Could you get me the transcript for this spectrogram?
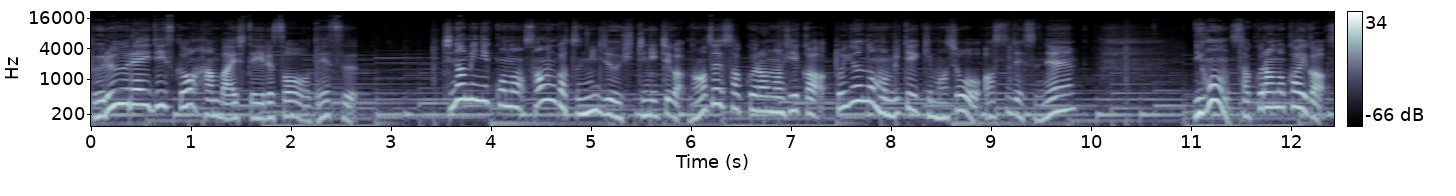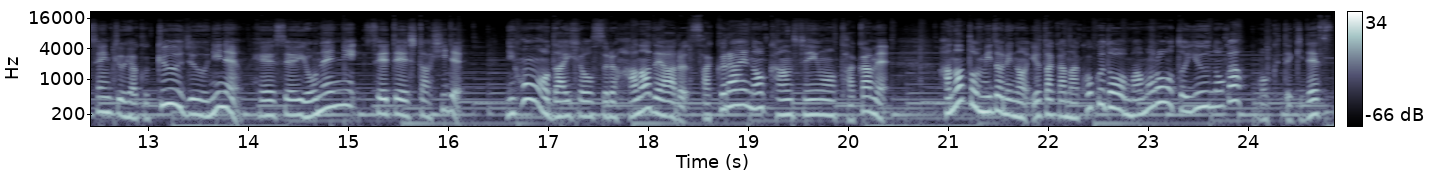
ブルーレイディスクを販売しているそうです。ちなみにこの3月27日がなぜ桜の日かというのも見ていきましょう。明日ですね。日本桜の会が1992年平成4年に制定した日で日本を代表する花である桜への関心を高め花と緑の豊かな国土を守ろうというのが目的です。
